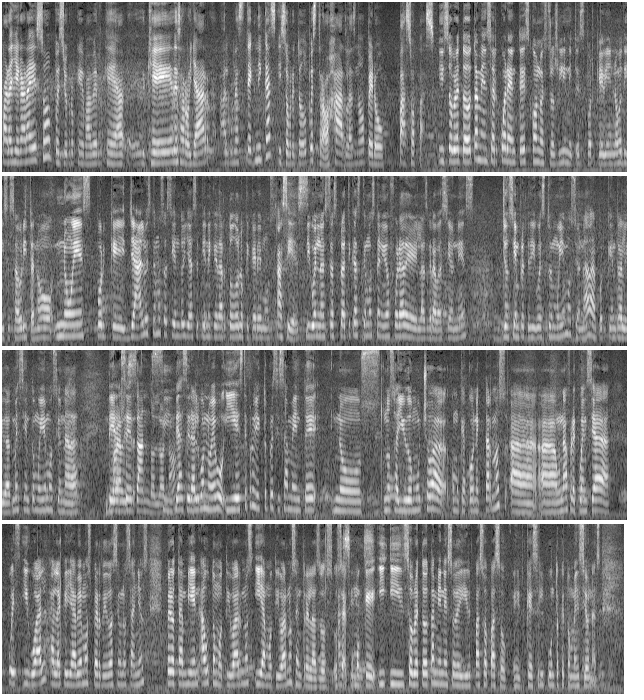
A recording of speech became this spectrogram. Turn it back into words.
Para llegar a eso, pues yo creo que va a haber que, eh, que desarrollar algunas técnicas y sobre todo pues trabajarlas, ¿no? Pero paso a paso. Y sobre todo también ser coherentes con nuestros límites, porque bien lo dices ahorita, no, no es porque ya lo estemos haciendo, ya se tiene que dar todo lo que queremos. Así es. Digo, en nuestras pláticas que hemos tenido fuera de las grabaciones, yo siempre te digo, estoy muy emocionada, porque en realidad me siento muy emocionada de hacer, sí, ¿no? de hacer algo nuevo. Y este proyecto precisamente nos, nos ayudó mucho a como que a conectarnos a, a una frecuencia pues igual a la que ya habíamos perdido hace unos años, pero también automotivarnos y a motivarnos entre las dos. O sea, Así como es. que, y, y sobre todo también eso de ir paso a paso, eh, que es el punto que tú mencionas.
